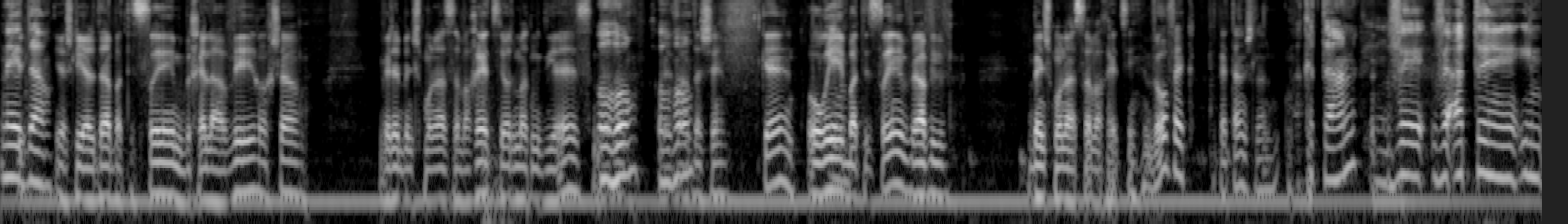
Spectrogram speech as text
נהדר. יש לי ילדה בת 20 בחיל האוויר עכשיו, וילד בן 18 וחצי, עוד מעט מתגייס. אוהו, אוהו. בעזרת השם. כן, אורי כן. בת 20 ואביב בן 18 וחצי. ואופק, הקטן שלנו. הקטן. ו- ואת אה, עם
